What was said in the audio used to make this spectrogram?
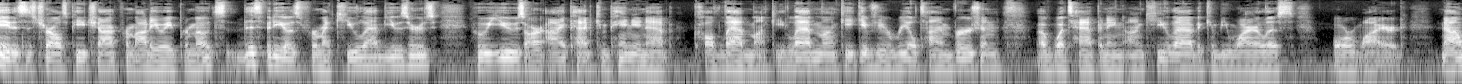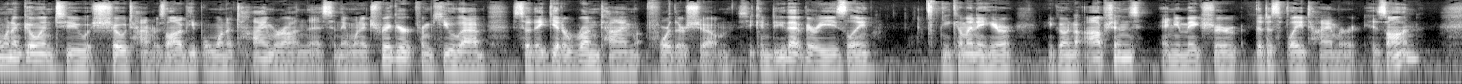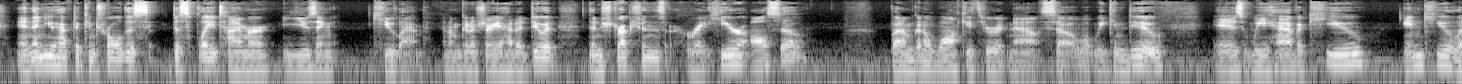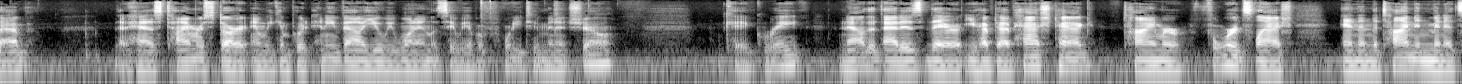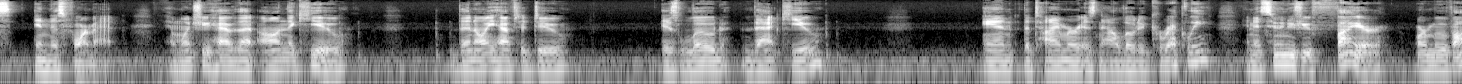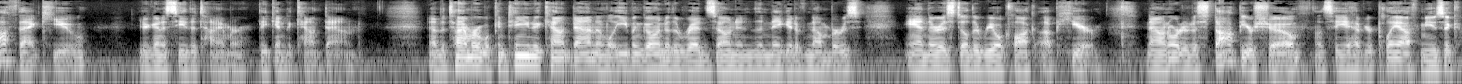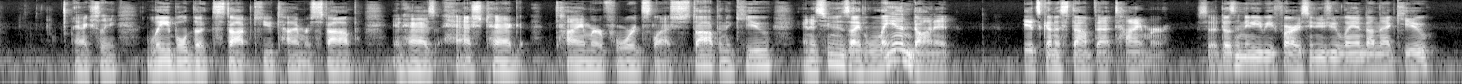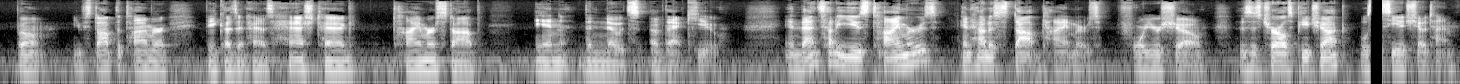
Hey, this is Charles Peachock from Audio Ape Remotes. This video is for my QLab users who use our iPad companion app called LabMonkey. LabMonkey gives you a real-time version of what's happening on QLab. It can be wireless or wired. Now I want to go into show timers. A lot of people want a timer on this and they want to trigger it from QLab so they get a runtime for their show. So you can do that very easily. You come into here, you go into options and you make sure the display timer is on and then you have to control this display timer using QLab. And I'm gonna show you how to do it. The instructions are right here also, but I'm gonna walk you through it now. So what we can do is we have a cue in QLab that has timer start and we can put any value we want in. Let's say we have a 42 minute show. Okay, great. Now that that is there, you have to have hashtag timer forward slash and then the time in minutes in this format. And once you have that on the cue, then all you have to do is load that cue and the timer is now loaded correctly. And as soon as you fire or move off that cue, you're gonna see the timer begin to count down. Now the timer will continue to count down and will even go into the red zone into the negative numbers and there is still the real clock up here. Now in order to stop your show, let's say you have your playoff music actually labeled the stop cue timer stop. It has hashtag timer forward slash stop in the cue. And as soon as I land on it, it's gonna stop that timer. So it doesn't need to be fired. As soon as you land on that cue, boom, you've stopped the timer because it has hashtag timer stop in the notes of that queue. And that's how to use timers and how to stop timers for your show. This is Charles Peachock. We'll see you at showtime.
